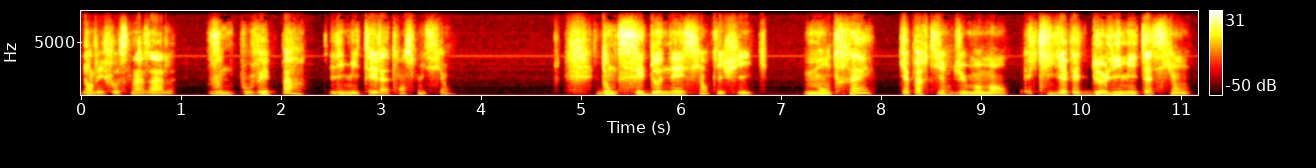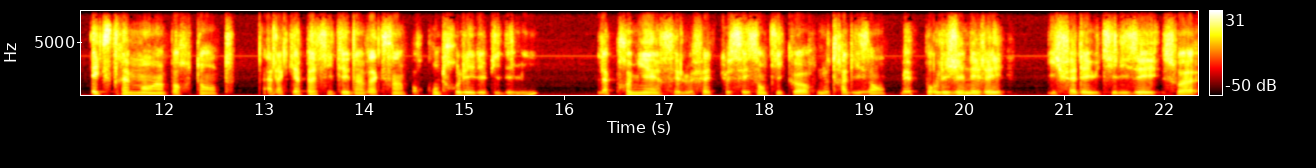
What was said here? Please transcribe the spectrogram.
dans les fosses nasales, vous ne pouvez pas limiter la transmission. Donc ces données scientifiques montraient qu'à partir du moment qu'il y avait deux limitations extrêmement importantes à la capacité d'un vaccin pour contrôler l'épidémie, la première, c'est le fait que ces anticorps neutralisants, mais pour les générer, il fallait utiliser soit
